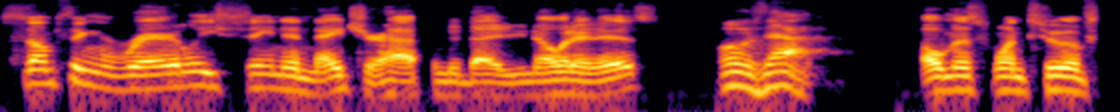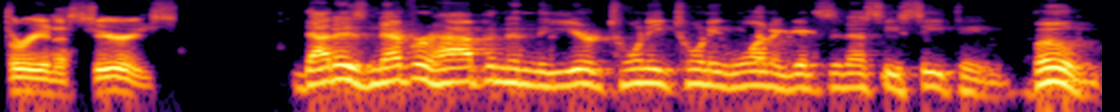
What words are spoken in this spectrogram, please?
something rarely seen in nature happened today. You know what it is? What was that? Ole Miss won two of three in a series. That has never happened in the year 2021 against an SEC team. Boom.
